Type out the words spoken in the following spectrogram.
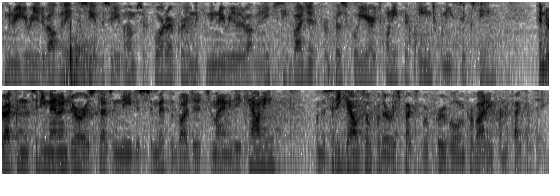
Community Redevelopment Agency of the City of Homestead, Florida, approving the Community Redevelopment Agency budget for fiscal year 2015-2016, and directing the city manager as designated to submit the budget to Miami-Dade County or the city council for their respective approval and providing for an effective date.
